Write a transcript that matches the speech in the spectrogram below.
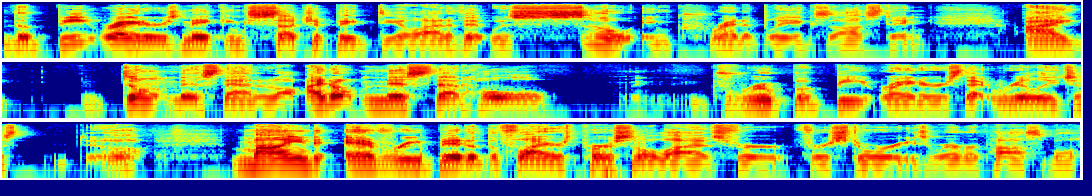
the beat writers making such a big deal out of it was so incredibly exhausting. I don't miss that at all. I don't miss that whole group of beat writers that really just ugh, mind every bit of the Flyers' personal lives for for stories wherever possible.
